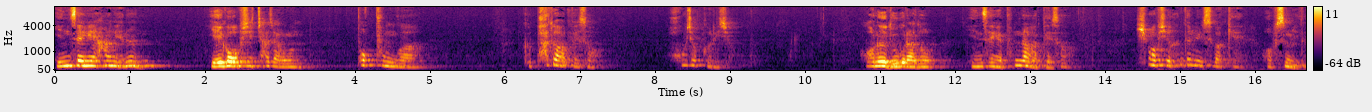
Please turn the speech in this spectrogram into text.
인생의 항해는 예고 없이 찾아온 폭풍과 그 파도 앞에서 허우적거리죠. 어느 누구라도 인생의 풍랑 앞에서 힘없이 흔들릴 수밖에 없습니다.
